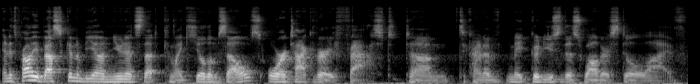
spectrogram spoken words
and it's probably best going to be on units that can like heal themselves or attack very fast to, um, to kind of make good use of this while they're still alive.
